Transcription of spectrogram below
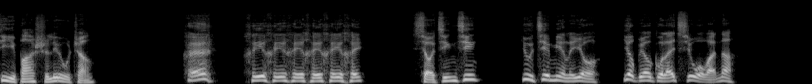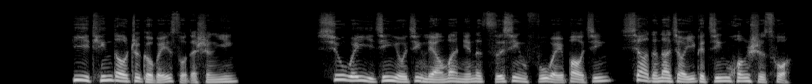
第八十六章，嘿，嘿嘿嘿嘿嘿嘿，小晶晶又见面了哟，要不要过来骑我玩呢？一听到这个猥琐的声音，修为已经有近两万年的雌性符尾豹精吓得那叫一个惊慌失措，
